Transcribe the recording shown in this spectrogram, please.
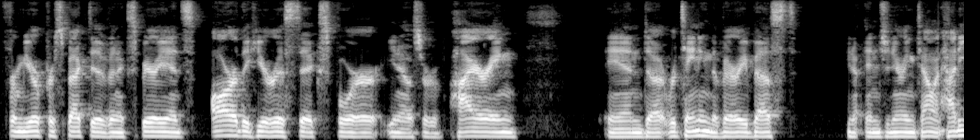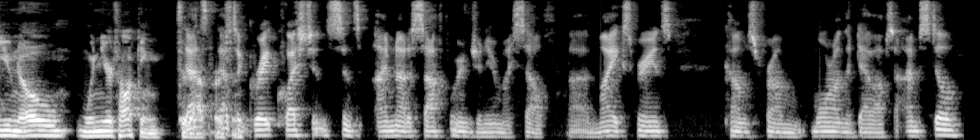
from your perspective and experience are the heuristics for you know sort of hiring and uh, retaining the very best you know engineering talent? How do you know when you're talking to that's, that person? that's a great question since i'm not a software engineer myself. Uh, my experience comes from more on the devops. I'm still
